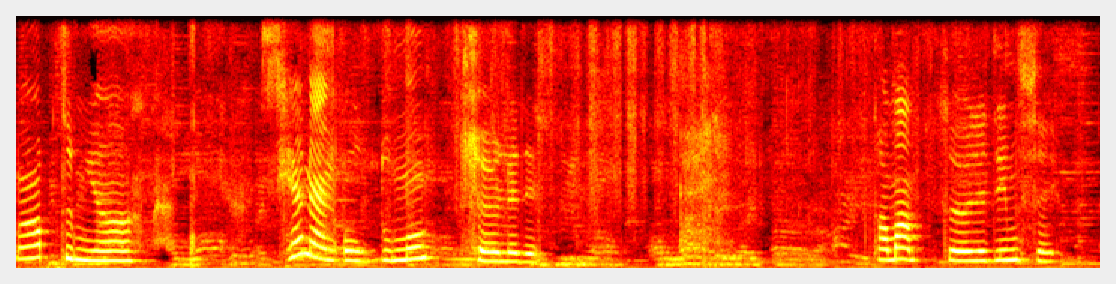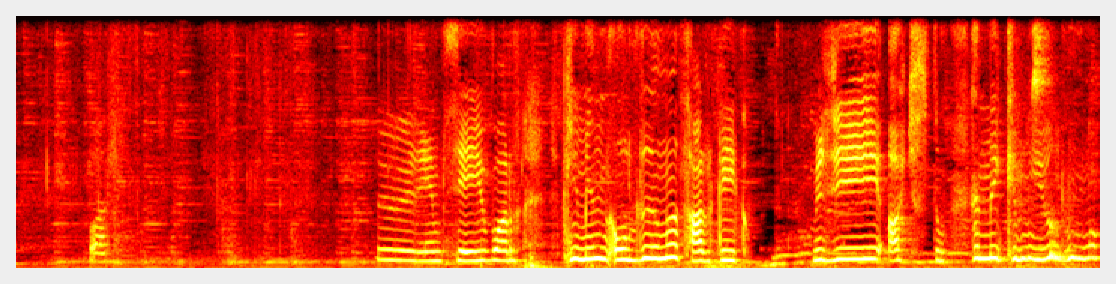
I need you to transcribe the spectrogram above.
Ne yaptım ya? Hemen olduğumu söyledi. Tamam, söylediğim şey var. Söylediğim şey var. Kimin olduğunu şarkıyı kap- müziği açtım. Hemen kimi yorumu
